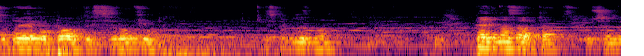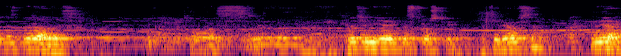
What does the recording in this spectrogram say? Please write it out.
Сюди я попав десь років, десь приблизно 5 назад, так. Тут ще ми не збирались. Ось. е, Потім я якось трошки потерявся. Ну я,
